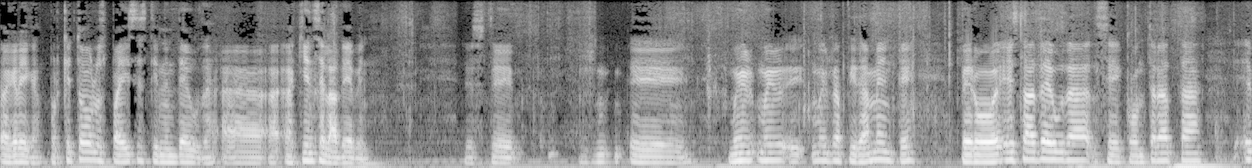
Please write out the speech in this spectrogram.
agrega? ¿Por qué todos los países tienen deuda? ¿A, quién se la deben? Este, pues, eh, muy, muy, muy rápidamente, pero esta deuda se contrata eh,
